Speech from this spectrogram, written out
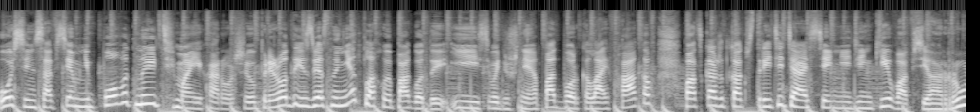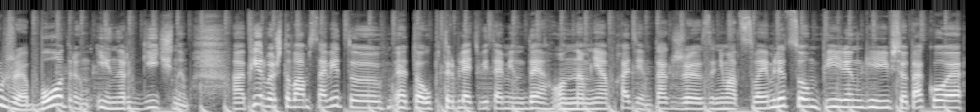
Осень совсем не повод ныть, мои хорошие. У природы, известно, нет плохой погоды, и сегодняшняя подборка лайфхаков подскажет, как встретить осенние деньки во всеоружие, бодрым и энергичным. А, первое, что вам советую, это употреблять витамин D, он нам необходим. Также заниматься своим лицом, пилинги и все такое,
